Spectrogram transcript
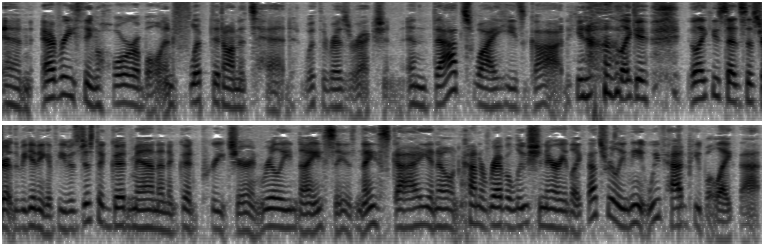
and everything horrible and flipped it on its head with the resurrection. And that's why he's God. You know, like if, like you said, sister, at the beginning, if he was just a good man and a good preacher and really nice, he was a nice guy, you know, and kind of revolutionary, like that's really neat. We've had people like that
